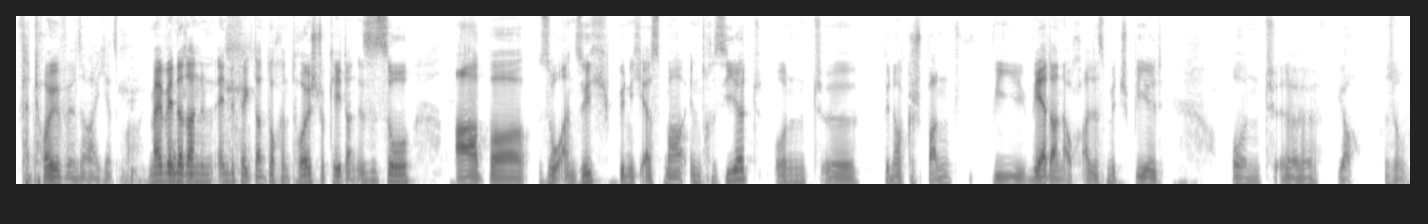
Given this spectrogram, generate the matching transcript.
verteufeln, sage ich jetzt mal. Ich meine, wenn er dann im Endeffekt dann doch enttäuscht, okay, dann ist es so. Aber so an sich bin ich erstmal interessiert und äh, bin auch gespannt, wie wer dann auch alles mitspielt. Und äh, ja, also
